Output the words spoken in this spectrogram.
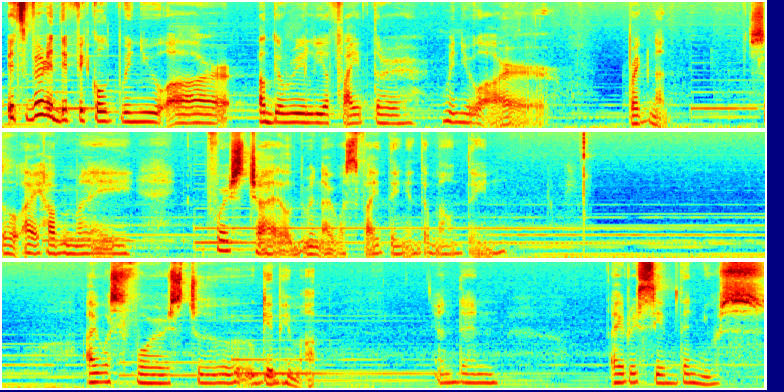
It's very difficult when you are a guerrilla fighter when you are pregnant. So I have my first child when I was fighting in the mountain. I was forced to give him up. And then I received the news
